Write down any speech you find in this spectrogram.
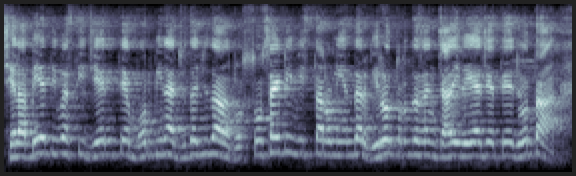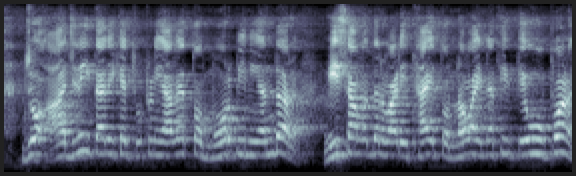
છેલ્લા બે દિવસથી જે રીતે મોરબીના જુદા જુદા સોસાયટી વિસ્તારોની અંદર વિરોધ પ્રદર્શન ચાલી રહ્યા છે તે જોતા જો આજની તારીખે ચૂંટણી આવે તો મોરબીની અંદર વિસાવદરવાળી થાય તો નવાઈ નથી તેવું પણ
